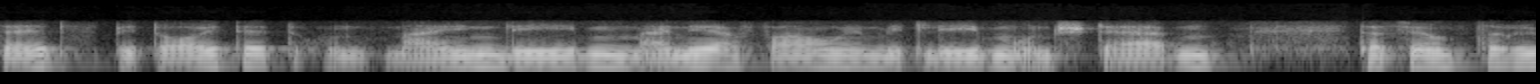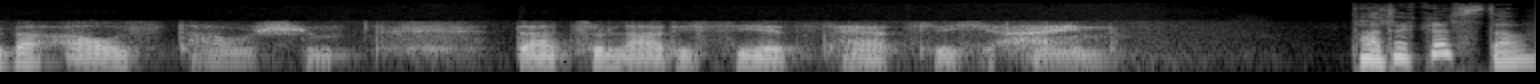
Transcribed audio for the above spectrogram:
selbst bedeutet und mein Leben, meine Erfahrungen mit Leben und Sterben, dass wir uns darüber austauschen. Dazu lade ich Sie jetzt herzlich ein. Pater Christoph,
